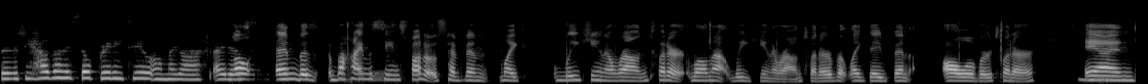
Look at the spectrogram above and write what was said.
that she has on is so pretty too. Oh my gosh, I just Well, and bes- behind the scenes photos have been like leaking around Twitter. Well, not leaking around Twitter, but like they've been all over Twitter. Mhm. And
